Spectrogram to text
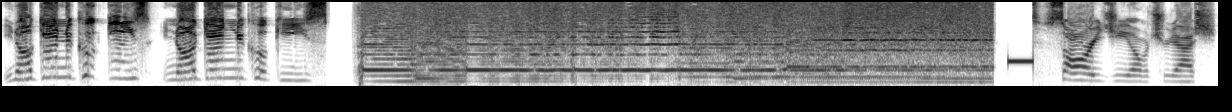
You're not getting your cookies. You're not getting your cookies. Sorry, Geometry Dash.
